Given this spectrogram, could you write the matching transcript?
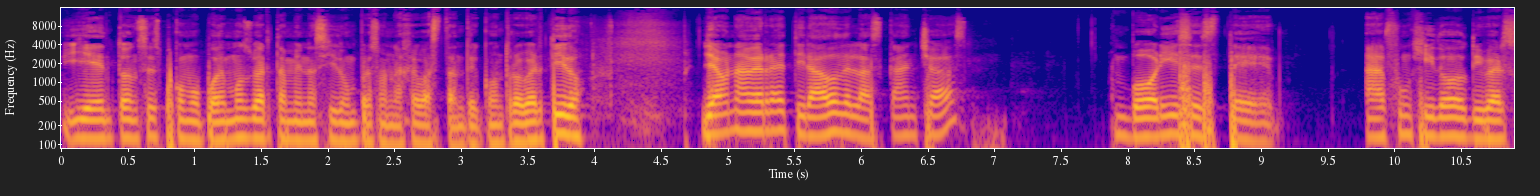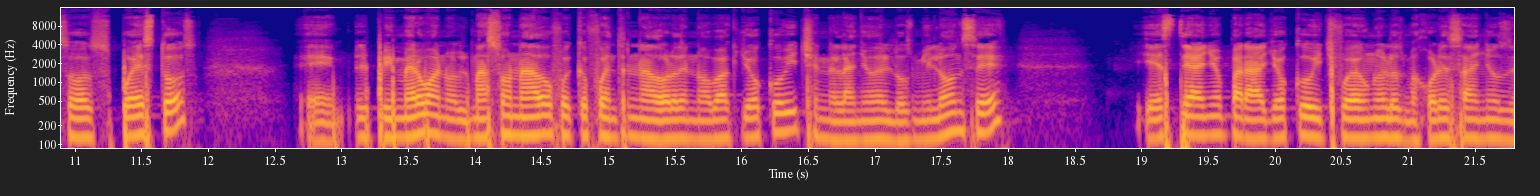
y entonces, como podemos ver, también ha sido un personaje bastante controvertido. Ya una vez retirado de las canchas, Boris este, ha fungido diversos puestos. Eh, el primero, bueno, el más sonado fue que fue entrenador de Novak Djokovic en el año del 2011. Y este año para Djokovic fue uno de los mejores años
